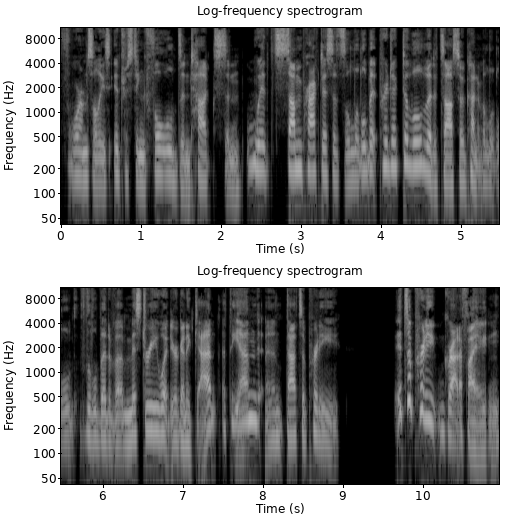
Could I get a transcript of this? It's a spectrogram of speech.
forms all these interesting folds and tucks. And with some practice, it's a little bit predictable, but it's also kind of a little little bit of a mystery what you're going to get at the end. And that's a pretty it's a pretty gratifying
